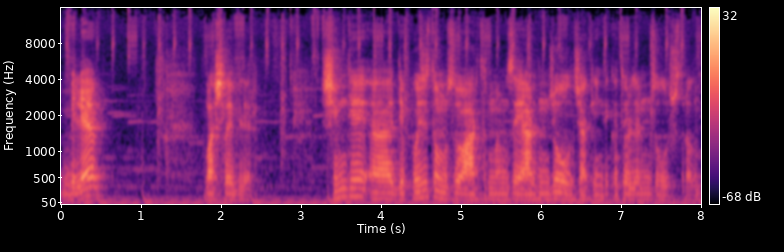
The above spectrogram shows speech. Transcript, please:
bile başlayabilir. Şimdi e, depozitomuzu artırmamıza yardımcı olacak indikatörlerimizi oluşturalım.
